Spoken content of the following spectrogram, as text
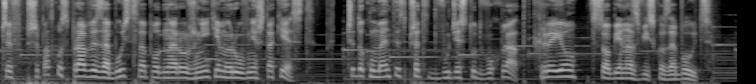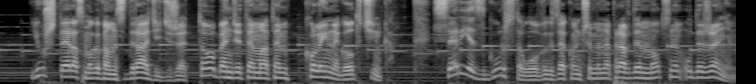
Czy w przypadku sprawy zabójstwa pod narożnikiem również tak jest? Czy dokumenty sprzed 22 lat kryją w sobie nazwisko zabójcy? Już teraz mogę Wam zdradzić, że to będzie tematem kolejnego odcinka. Serię z gór stołowych zakończymy naprawdę mocnym uderzeniem.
